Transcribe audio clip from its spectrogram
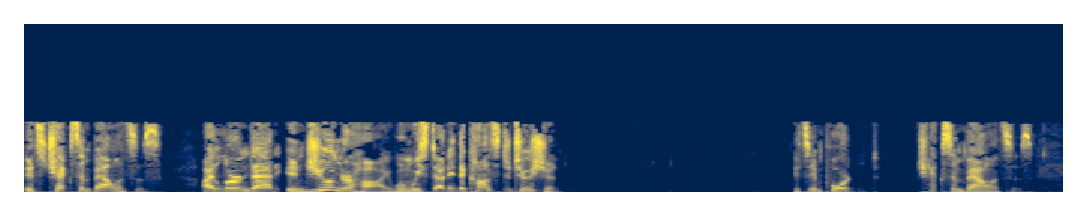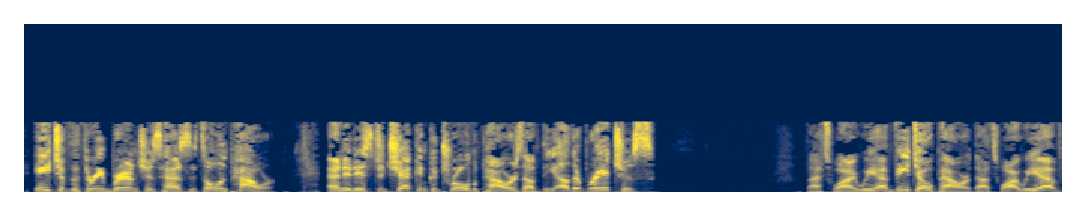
It's checks and balances. I learned that in junior high when we studied the Constitution. It's important. Checks and balances. Each of the three branches has its own power, and it is to check and control the powers of the other branches. That's why we have veto power. That's why we have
